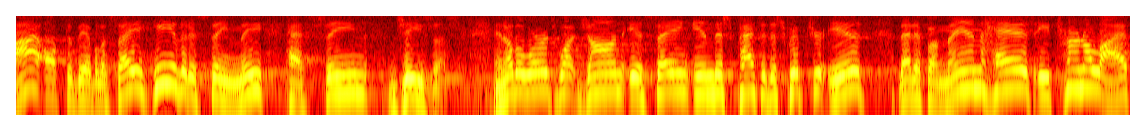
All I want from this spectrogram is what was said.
I ought to be able to say, He that has seen me has seen Jesus. In other words, what John is saying in this passage of Scripture is that if a man has eternal life,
